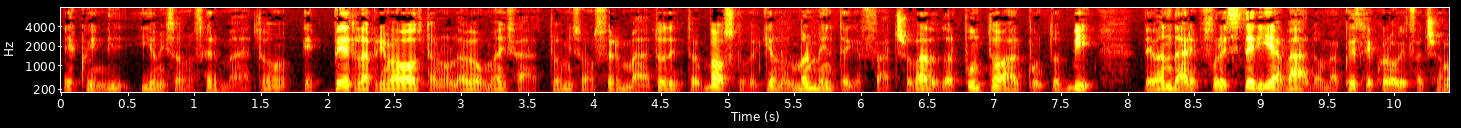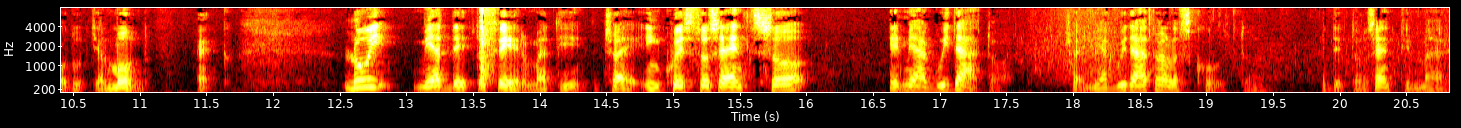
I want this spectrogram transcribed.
E quindi io mi sono fermato e per la prima volta non l'avevo mai fatto, mi sono fermato dentro il bosco perché io normalmente che faccio? Vado dal punto A al punto B, devo andare in foresteria, vado, ma questo è quello che facciamo tutti al mondo. Ecco. Lui mi ha detto fermati, cioè in questo senso, e mi ha guidato, cioè mi ha guidato all'ascolto. Ha detto lo senti il mare?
